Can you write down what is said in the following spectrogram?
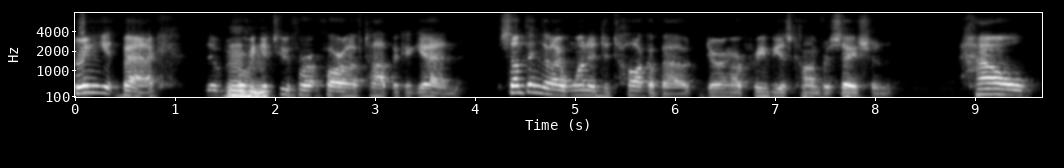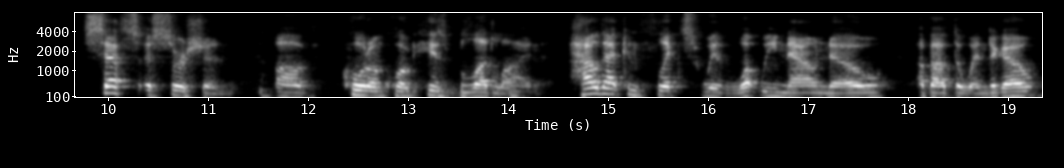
bringing it back before we Mhm. get too far, far off topic again something that i wanted to talk about during our previous conversation how seth's assertion of quote unquote his bloodline how that conflicts with what we now know about the wendigo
